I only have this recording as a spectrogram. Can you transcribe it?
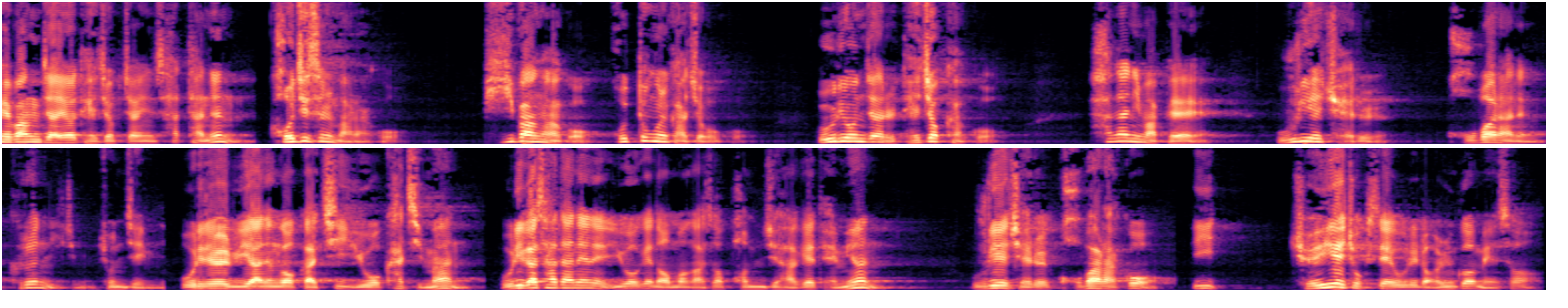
회방자여 대적자인 사탄은 거짓을 말하고 비방하고 고통을 가져오고 의로운 자를 대적하고 하나님 앞에 우리의 죄를 고발하는 그런 존재입니다. 우리를 위하는 것 같이 유혹하지만 우리가 사단의 유혹에 넘어가서 범죄하게 되면 우리의 죄를 고발하고 이 죄의 족쇄에 우리를 얽어매서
